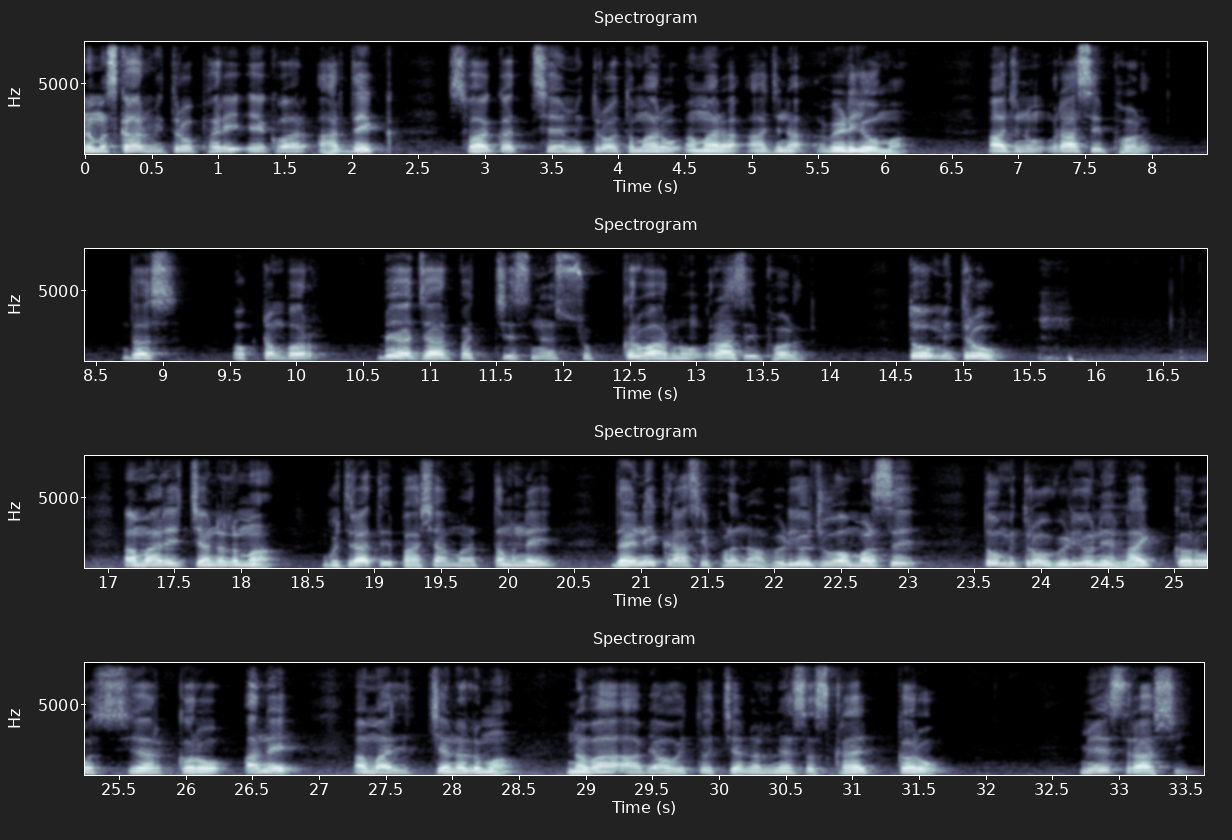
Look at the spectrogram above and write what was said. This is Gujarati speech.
નમસ્કાર મિત્રો, ફરી એકવાર હાર્દિક સ્વાગત છે મિત્રો તમારું અમારા આજના વિડીયોમાં. આજનું રાશિફળ દસ ઓક્ટોબર બે હજાર પચીસને શુક્રવારનું રાશિફળ. તો મિત્રો, અમારી ચેનલમાં ગુજરાતી ભાષામાં તમને દૈનિક રાશિફળના વીડિયો જોવા મળશે. તો મિત્રો, વિડીયોને લાઈક કરો, શેર કરો અને અમારી ચેનલમાં નવા આવ્યા હોય તો ચેનલને સબસ્ક્રાઈબ કરો. મેષ રાશિ.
